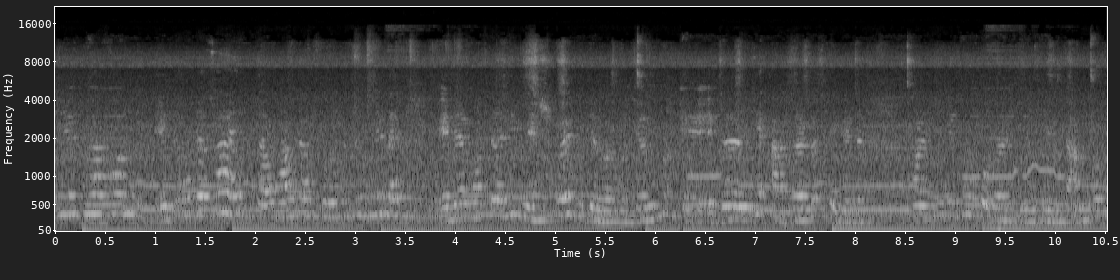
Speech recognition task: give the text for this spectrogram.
যেহেতু এখন এটা ওটা খায়, তাও ভাবলাম কোনো কিছু নিলে এটার মধ্যে কি মেশ করে দিতে পারব। যেন এটা আর কি আধারটা থেকে যায় আর যদি করব আর কি এর দাম কত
